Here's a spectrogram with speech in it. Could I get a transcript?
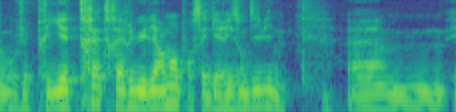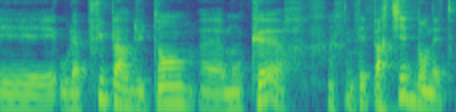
où je priais très très régulièrement pour sa guérison divine. et où la plupart du temps, mon cœur, les parties de mon être,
